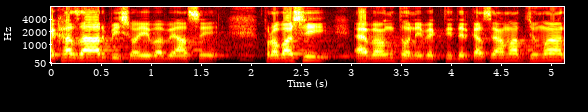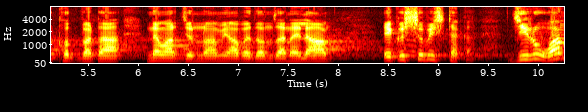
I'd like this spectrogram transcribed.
এক হাজার বিষয় এভাবে আছে। প্রবাসী এবং ধনী ব্যক্তিদের কাছে আমার জুমার খোদবাটা নেওয়ার জন্য আমি আবেদন জানাইলাম। একুশশো বিশ টাকা। Zero one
